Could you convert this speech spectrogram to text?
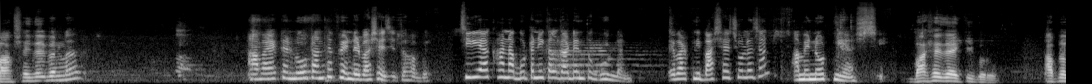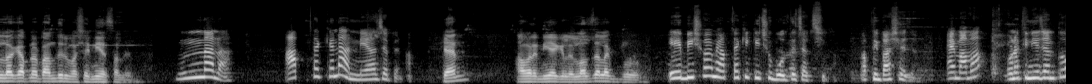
বাসায় যাইবেন না? আমার একটা নোট আনতে ফ্রেন্ডের বাসায় যেতে হবে। চিড়িয়াখানা বোটানিক্যাল গার্ডেন তো ঘুরলেন। এবার আপনি বাসায় চলে যান আমি নোট নিয়ে আসছি। বাসায় যাই কি করুন আপনার লগে আপনার বান্ধবীর বাসায় নিয়ে চলেন। না না আপনাকে না নেওয়া যাবে না। কেন? আমরা নিয়ে গেলে লজ্জা লাগবো। এই বিষয়ে আমি আপনাকে কিছু বলতে চাচ্ছি না। আপনি বাসায় যান। এই মামা ওনাকে নিয়ে যান তো।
